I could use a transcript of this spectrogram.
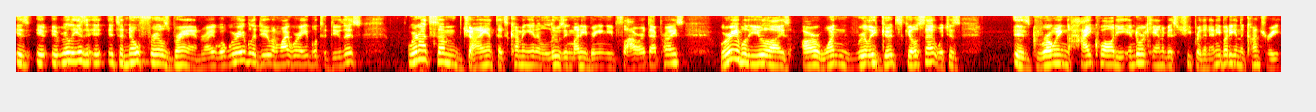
is it, it really is it, it's a no frills brand right? What we're able to do and why we're able to do this we're not some giant that's coming in and losing money bringing you flower at that price. We're able to utilize our one really good skill set which is is growing high quality indoor cannabis cheaper than anybody in the country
